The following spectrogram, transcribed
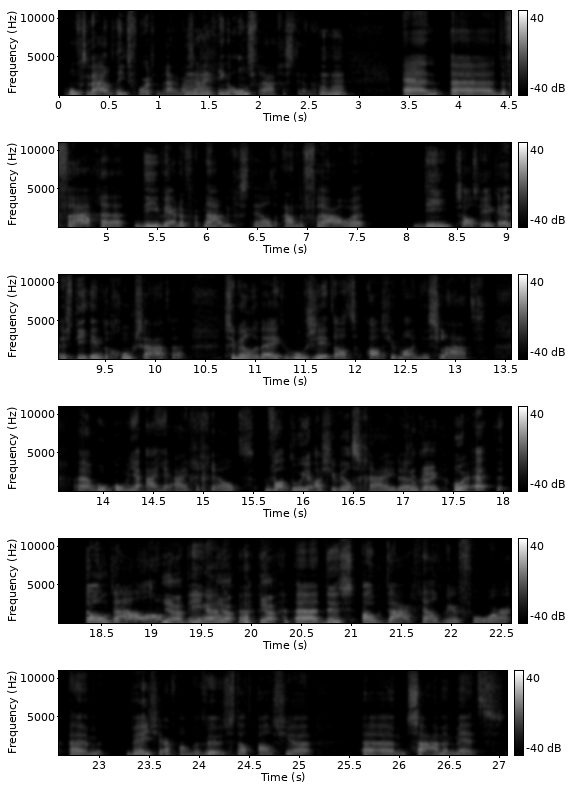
hoefden wij ons niet voor te bereiden. Maar Mhm. zij gingen ons vragen stellen. En eh, de vragen die werden voornamelijk gesteld aan de vrouwen die, zoals ik, hè, dus die in de groep zaten. Ze wilden weten hoe zit dat als je man je slaat? Eh, hoe kom je aan je eigen geld? Wat doe je als je wil scheiden? Hoe, eh, totaal andere Ja, dingen. ja, ja. Eh, dus ook daar geldt weer voor. ehm, wees je ervan bewust dat als je ehm, samen met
